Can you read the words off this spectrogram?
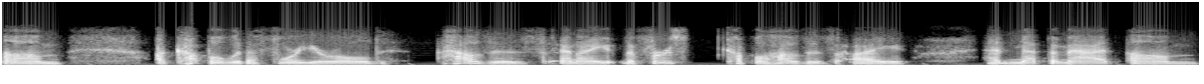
um, a couple with a four year old houses, and I the first couple houses I had met them at. Um,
